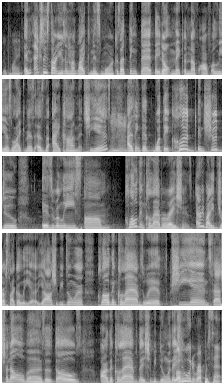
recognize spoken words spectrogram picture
Good point. And actually start using her likeness more because I think that they don't make enough off Aaliyah's likeness as the icon that she is. I think that what they could and should do is release um clothing collaborations. Everybody dressed like Aaliyah. Y'all should be doing clothing collabs with Shein's, Fashion Novas. Those- are the collabs they should be doing. They But should, who would it represent?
